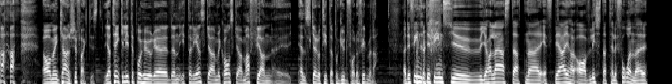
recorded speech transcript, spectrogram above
ja men kanske faktiskt. Jag tänker lite på hur eh, den italienska amerikanska maffian eh, älskar att titta på Gudfadern-filmerna. Ja, det, finns, det finns ju, jag har läst att när FBI har avlyssnat telefoner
